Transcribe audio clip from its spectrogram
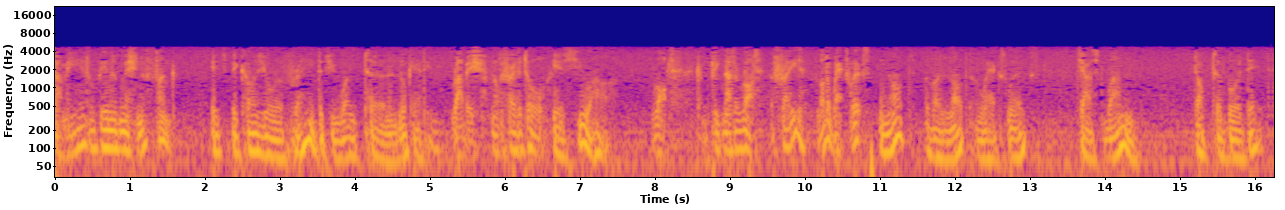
dummy, it'll be an admission of funk. It's because you're afraid that you won't turn and look at him. Rubbish. Not afraid at all. Yes, you are. Rot. Complete and utter rot. Afraid? A lot of waxworks. Not of a lot of waxworks. Just one. Dr. Bourdette.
